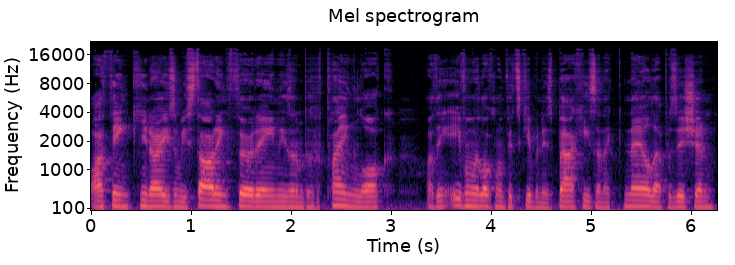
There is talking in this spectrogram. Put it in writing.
I think, you know, he's going to be starting 13. He's going to be playing lock. I think even when Lachlan Fitzgibbon is back, he's going to nail that position.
